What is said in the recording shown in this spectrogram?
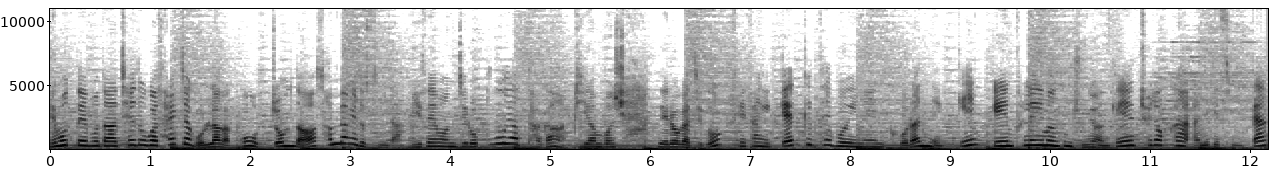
데모 때보다 채도가 살짝 올라갔고 좀 더 선명해 졌습니다. 미세먼지로 뿌옇다가 비 한번 샥 내려가지고 세상이 깨끗해 보이는 그런 느낌? 게임 플레이만큼 중요한 게 최적화 아니겠습니까?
